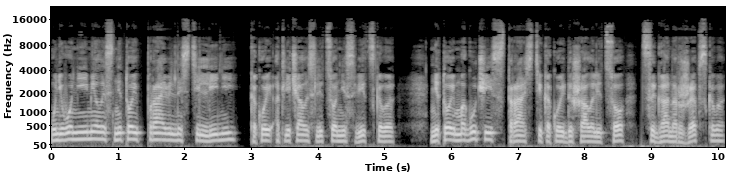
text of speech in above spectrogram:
У него не имелось ни той правильности линий, какой отличалось лицо Несвицкого, ни той могучей страсти, какой дышало лицо цыгана Ржевского,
